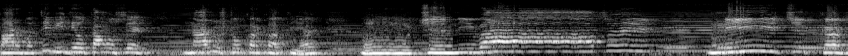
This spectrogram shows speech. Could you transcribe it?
पार्वती भी देवताओं से नारुष्ट होकर कहती है, ऊंच निवास, नीच कर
